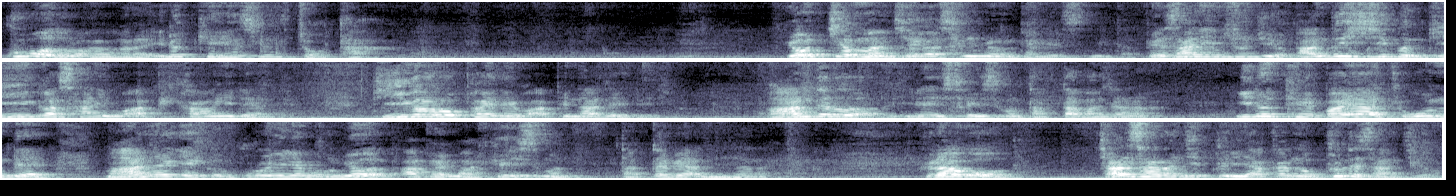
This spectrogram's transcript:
굽어 들어가거나 이렇게 했을 때 좋다. 요점만 제가 설명을 드리겠습니다. 배산 임수지요. 반드시 집은 뒤가 산이고 앞이 강이 돼야 돼요. 뒤가 높아야 되고 앞이 낮아야 되죠. 반대로 서 있으면 답답하잖아. 이렇게 봐야 좋은데 만약에 거꾸로 이래 보면 여 앞에 막혀 있으면 답답해 안 되잖아요. 그러고 잘 사는 집들이 약간 높은 데 사죠.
